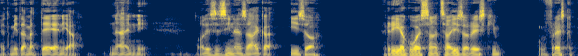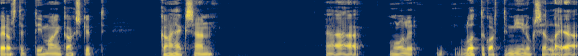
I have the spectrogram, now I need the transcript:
että mitä mä teen ja näin, niin oli se sinänsä aika iso. Joku voisi sanoa, että se on iso riski. Freska perustettiin, mä olin 28, ää, mulla oli luottokortti miinuksella ja,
